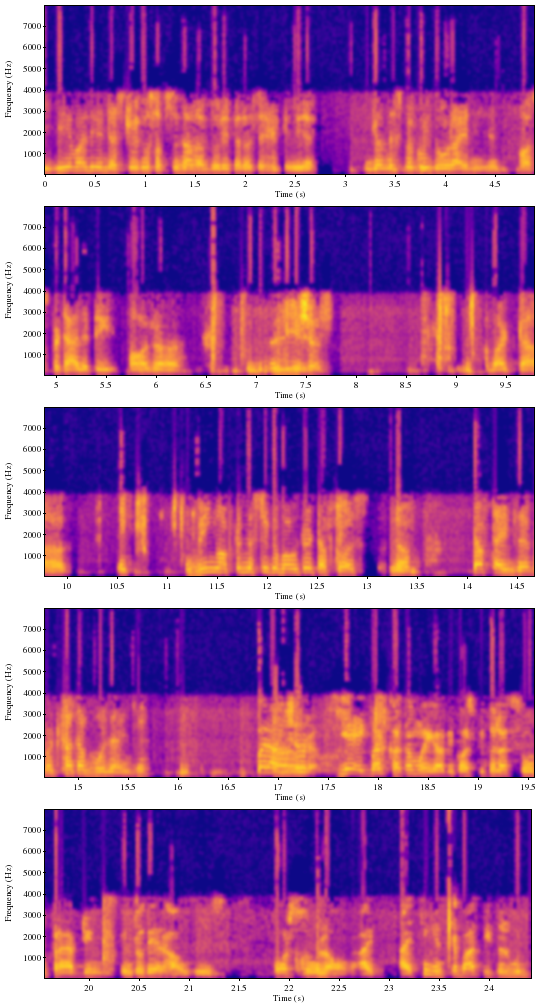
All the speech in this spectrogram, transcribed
ये वाली इंडस्ट्री तो सबसे ज़्यादा बुरी तरह से हिट हुई है मतलब इस पर कोई दो राय नहीं है हॉस्पिटैलिटी और लीजर बट एक being optimistic about it of course tough tough times है बट खत्म हो जाएँगे। पर आई एम श्योर ये एक बार खत्म होएगा because people are so trapped in into their houses for so long I I think इसके बाद people would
